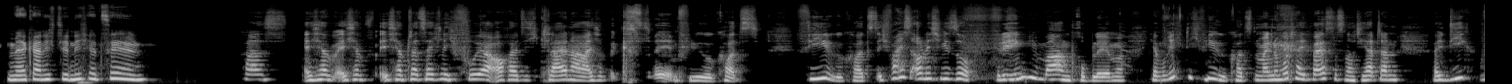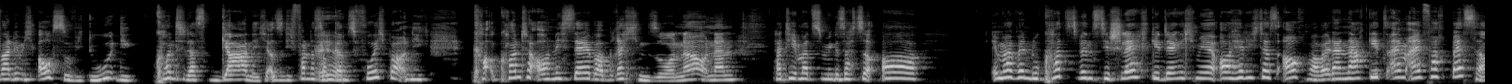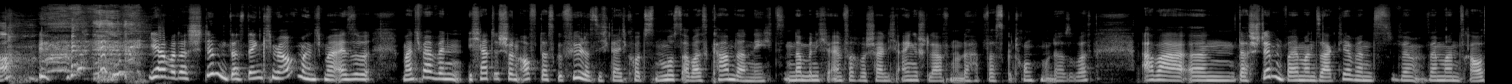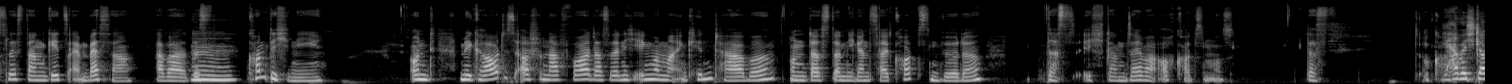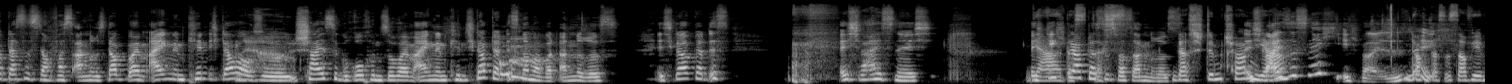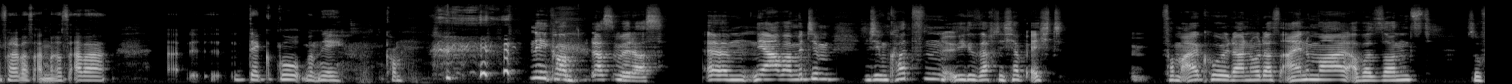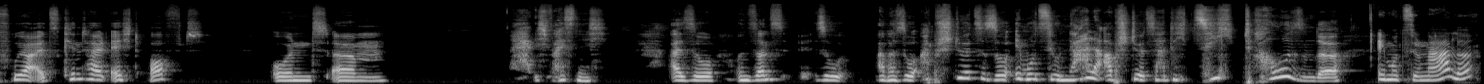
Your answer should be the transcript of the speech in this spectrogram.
Mehr kann ich dir nicht erzählen. Was? Ich habe ich hab, ich hab tatsächlich früher, auch als ich kleiner war, ich habe extrem viel gekotzt viel gekotzt. Ich weiß auch nicht wieso. Ich hatte irgendwie Magenprobleme. Ich habe richtig viel gekotzt. Und meine Mutter, ich weiß das noch, die hat dann, weil die war nämlich auch so wie du, die konnte das gar nicht. Also die fand das auch ja. ganz furchtbar und die konnte auch nicht selber brechen so, ne? Und dann hat die immer zu mir gesagt so, oh, immer wenn du kotzt, wenn es dir schlecht geht, denke ich mir, oh, hätte ich das auch mal, weil danach geht's einem einfach besser. ja, aber das stimmt, das denke ich mir auch manchmal. Also manchmal, wenn ich hatte schon oft das Gefühl, dass ich gleich kotzen muss, aber es kam dann nichts und dann bin ich einfach wahrscheinlich eingeschlafen oder habe was getrunken oder sowas. Aber ähm, das stimmt, weil man sagt ja, wenn's, wenn wenn man es rauslässt, dann geht's einem besser. Aber das mhm. konnte ich nie. Und mir graut es auch schon davor, dass wenn ich irgendwann mal ein Kind habe und das dann die ganze Zeit kotzen würde, dass ich dann selber auch kotzen muss. Das Oh ja, aber ich glaube, das ist noch was anderes. Ich glaube, beim eigenen Kind, ich glaube auch so Scheißegeruch und so beim eigenen Kind. Ich glaube, das ist noch mal was anderes. Ich glaube, das ist, ich weiß nicht. Ich, ja, ich glaube, das, das, ist was anderes. Das stimmt schon. Ich ja. weiß es nicht. Ich weiß es Doch, nicht. das ist auf jeden Fall was anderes. Aber äh, der Geruch, nee, komm. nee, komm, lassen wir das. Ähm, ja, aber mit dem, mit dem Kotzen, wie gesagt, ich habe echt vom Alkohol da nur das eine Mal, aber sonst so früher als Kind halt echt oft. Und ähm, ich weiß nicht. Also, und sonst so, aber so Abstürze, so emotionale Abstürze hatte ich zigtausende. Emotionale?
